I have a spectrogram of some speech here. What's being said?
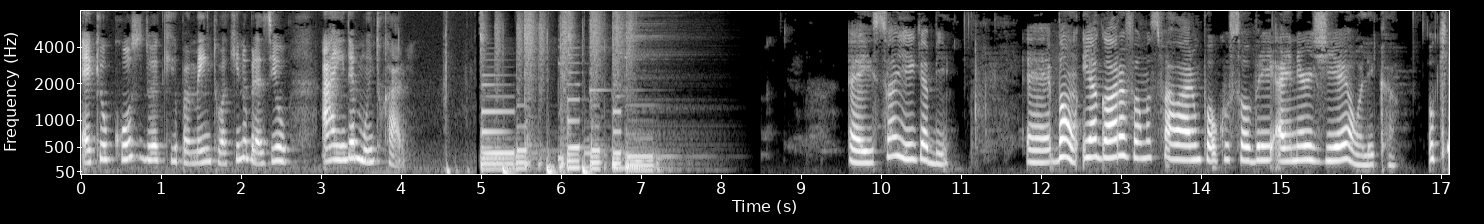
é que o custo do equipamento aqui no Brasil ainda é muito caro. É isso aí, Gabi. É, bom, e agora vamos falar um pouco sobre a energia eólica. O que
